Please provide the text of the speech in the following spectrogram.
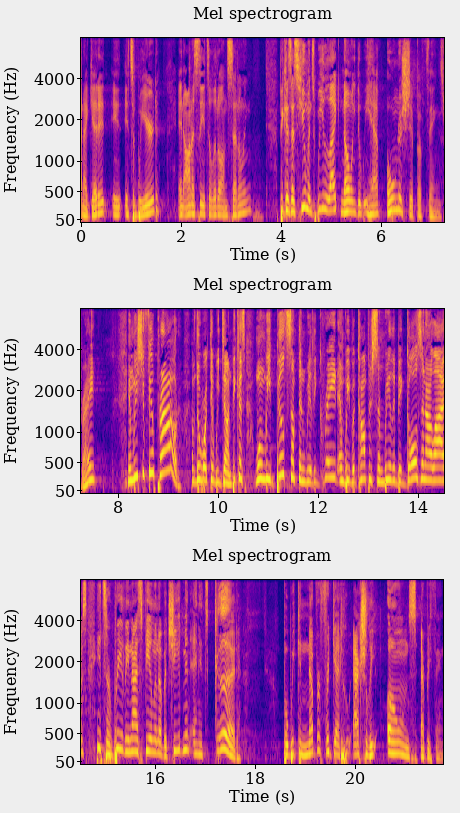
And I get it, it's weird, and honestly, it's a little unsettling. Because as humans, we like knowing that we have ownership of things, right? And we should feel proud of the work that we've done because when we've built something really great and we've accomplished some really big goals in our lives, it's a really nice feeling of achievement and it's good. But we can never forget who actually owns everything.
